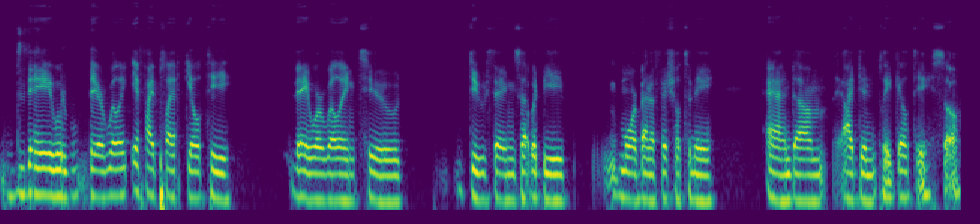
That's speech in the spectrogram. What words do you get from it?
they would, they're willing, if I pled guilty, they were willing to do things that would be more beneficial to me, and um, I didn't plead guilty, so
